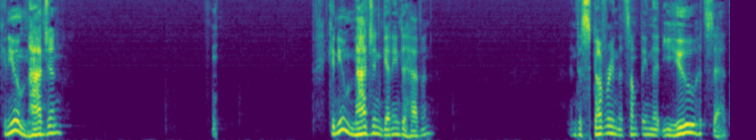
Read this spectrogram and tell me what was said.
Can you imagine? Can you imagine getting to heaven and discovering that something that you had said,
